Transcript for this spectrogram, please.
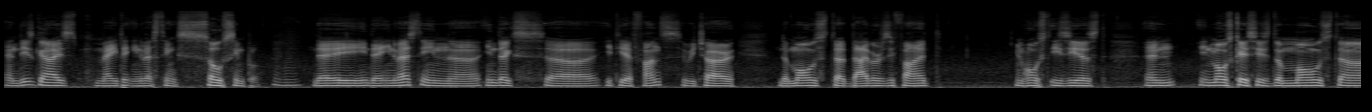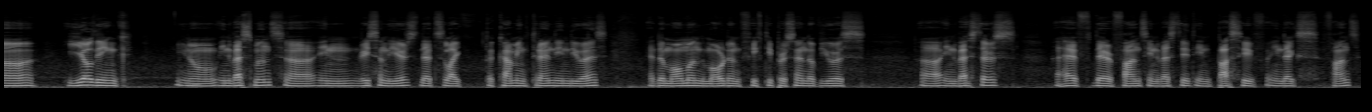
and these guys make the investing so simple. Mm-hmm. They they invest in uh, index uh, ETF funds, which are the most uh, diversified, most easiest, and in most cases the most uh, yielding, you know, investments uh, in recent years. That's like the coming trend in the U.S. At the moment, more than 50% of U.S. Uh, investors have their funds invested in passive index funds,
